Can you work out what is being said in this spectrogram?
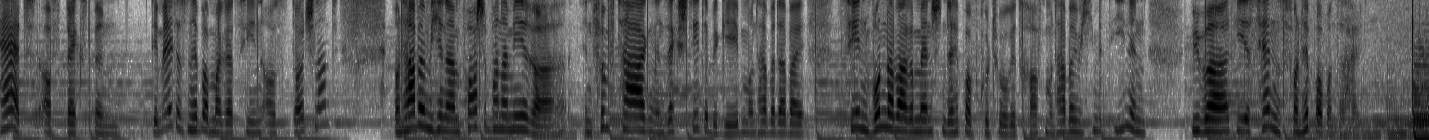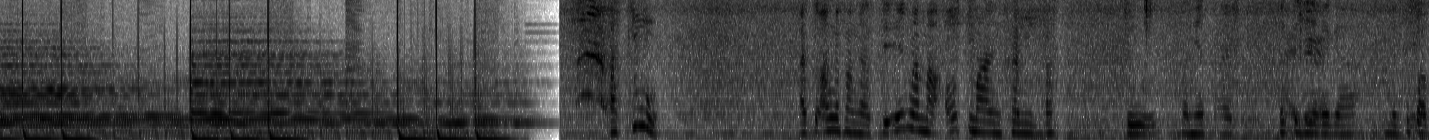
Head of Backspin, dem ältesten Hip-Hop-Magazin aus Deutschland, und habe mich in einem Porsche Panamera in fünf Tagen in sechs Städte begeben und habe dabei zehn wunderbare Menschen der Hip-Hop-Kultur getroffen und habe mich mit ihnen über die Essenz von Hip-Hop unterhalten. Hast du, als du angefangen hast, dir irgendwann mal ausmalen können, was du dann jetzt als 40-Jähriger mit Hip-Hop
